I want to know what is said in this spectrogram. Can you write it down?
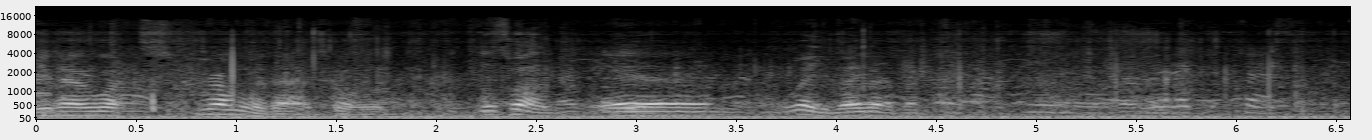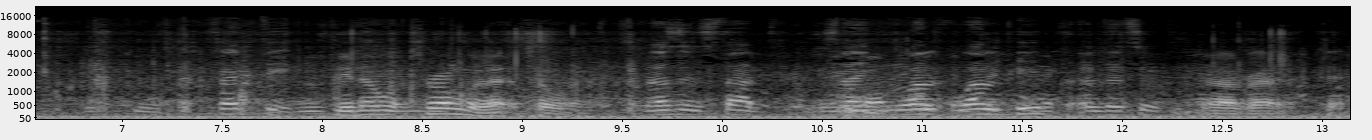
you know what's wrong with that at all? This one. Uh, wait, wait, wait. Do you know what's wrong with that at all? Doesn't start. It's like one one beat and that's it. Oh, right, okay.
